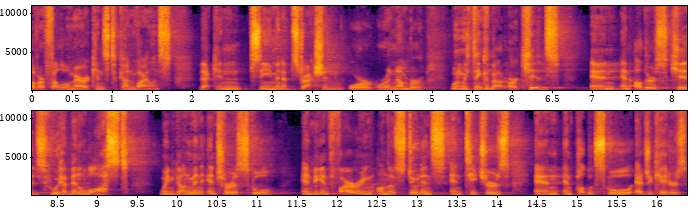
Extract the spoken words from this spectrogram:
of our fellow Americans to gun violence. That can seem an abstraction or, or a number. When we think about our kids and, and others' kids who have been lost when gunmen enter a school and begin firing on those students and teachers and, and public school educators,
